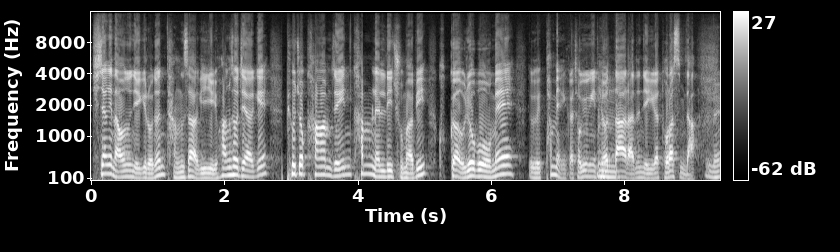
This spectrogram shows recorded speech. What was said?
시장에 나오는 얘기로는 당사 이 황서제약의 표적 항암제인 캄렐리 주마비 국가 의료보험에 그 판매 그러니까 적용이 되었다라는 얘기가 돌았습니다. 네.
